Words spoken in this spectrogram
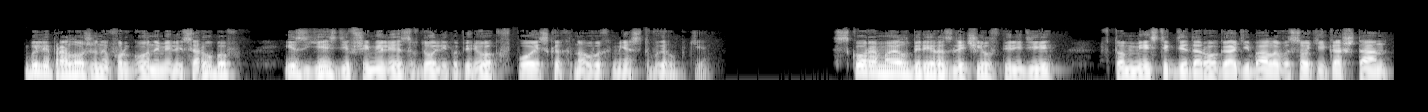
были проложены фургонами лесорубов, изъездившими лес вдоль и поперек в поисках новых мест вырубки. Скоро Мелбери различил впереди, в том месте, где дорога огибала высокий каштан,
